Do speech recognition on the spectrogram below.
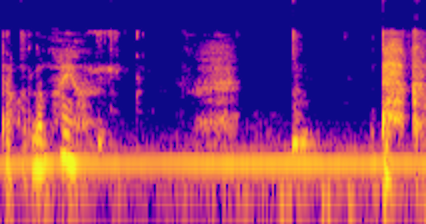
так от ламаю. Так.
